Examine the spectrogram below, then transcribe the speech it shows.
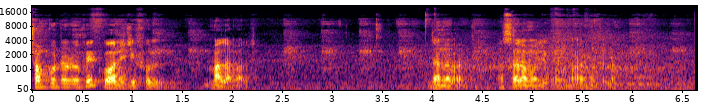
সম্পূর্ণরূপে কোয়ালিটিফুল মালামাল। ধন্যবাদ। আসসালামু আলাইকুম রহমতুল্লাহ।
